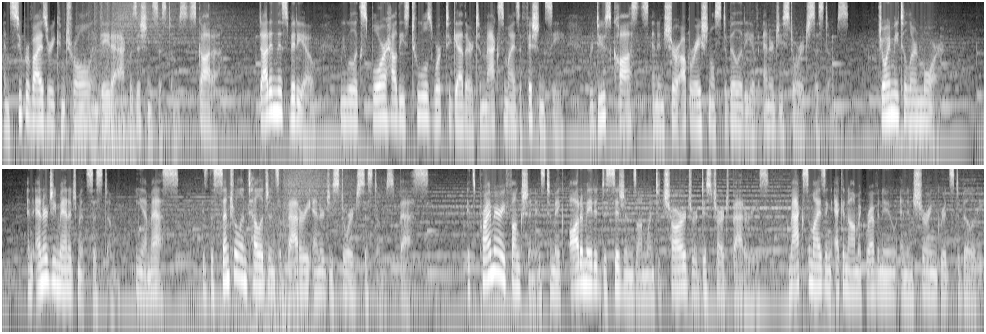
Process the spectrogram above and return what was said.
and supervisory control and data acquisition systems, SCADA. In this video, we will explore how these tools work together to maximize efficiency, reduce costs, and ensure operational stability of energy storage systems. Join me to learn more. An energy management system, EMS, is the central intelligence of battery energy storage systems, BESS. Its primary function is to make automated decisions on when to charge or discharge batteries, maximizing economic revenue and ensuring grid stability.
